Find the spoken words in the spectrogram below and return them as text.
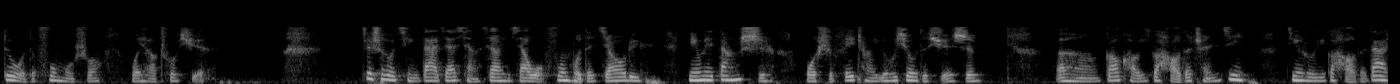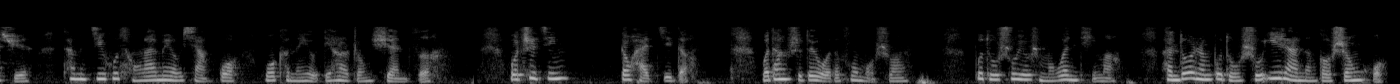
对我的父母说我要辍学。这时候，请大家想象一下我父母的焦虑，因为当时我是非常优秀的学生，嗯，高考一个好的成绩，进入一个好的大学，他们几乎从来没有想过我可能有第二种选择。我至今都还记得，我当时对我的父母说：“不读书有什么问题吗？很多人不读书依然能够生活，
